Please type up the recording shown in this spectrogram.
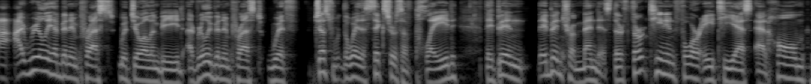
I really have been impressed with Joel Embiid. I've really been impressed with just the way the Sixers have played, they've been they've been tremendous. They're 13 and 4 ATS at home.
